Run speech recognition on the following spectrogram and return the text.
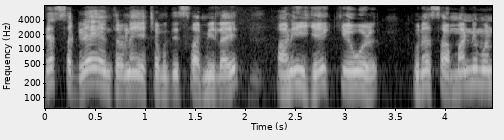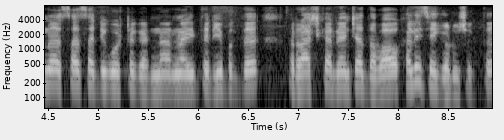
त्या सगळ्या यंत्रणा याच्यामध्ये सामील आहेत. आणि हे केवळ पुन्हा सामान्य माणसासाठी गोष्ट घडणार नाही तर हे फक्त राजकारण्यांच्या दबावाखालीच हे घडू शकतं.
